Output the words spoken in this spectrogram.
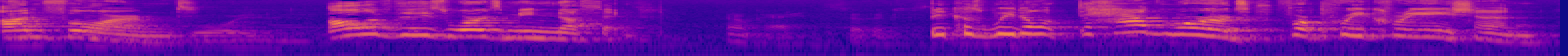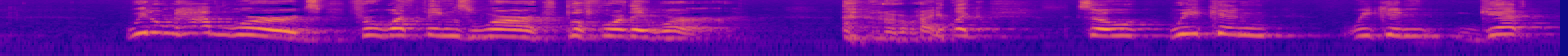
unformed. void. All of these words mean nothing Okay, so just because we don't have words for pre creation. We don't have words for what things were before they were. right? Like so we can we can get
